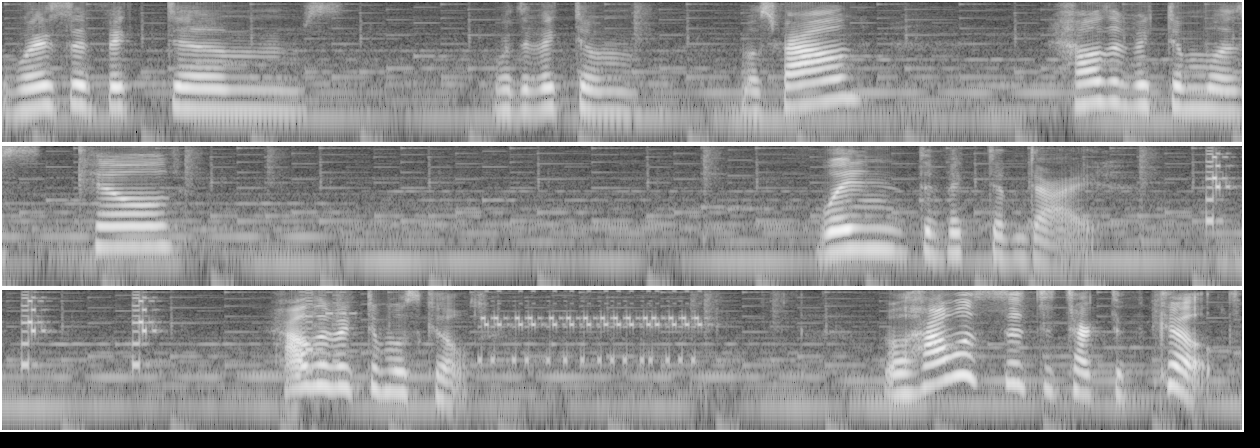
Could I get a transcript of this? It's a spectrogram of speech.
Where's the victims... Where the victim was found? How the victim was killed? When the victim died? How the victim was killed? Well, how was the detective killed?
